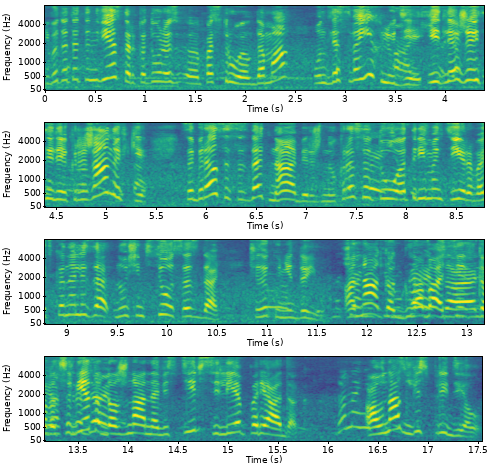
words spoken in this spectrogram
И вот этот инвестор, который э, построил дома, он для своих людей и для жителей Крыжановки собирался создать набережную, красоту, отремонтировать, канализацию, ну, в общем, все создать. Человеку не дают. Она, как глава сельского совета, должна навести в селе порядок. А у нас беспредел.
